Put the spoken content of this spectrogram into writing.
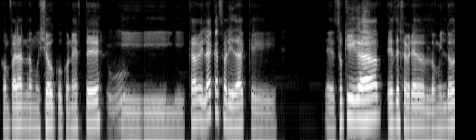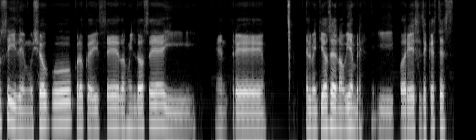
comparando Mushoku con este. Uh, Y cabe la casualidad que eh, Tsukiga es de febrero del 2012 y de Mushoku creo que dice 2012 y entre el 22 de noviembre. Y podría decirse que este es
